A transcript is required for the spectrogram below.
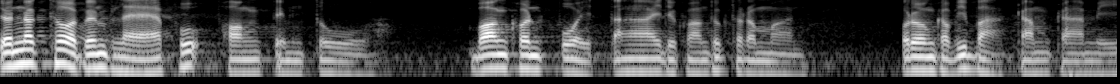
จนนักโทษเป็นแผลผุพองเต็มตัว บางคนป่วยตายด้วยความทุกข์ทรมานรวมกับวิบากกรรมกามี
